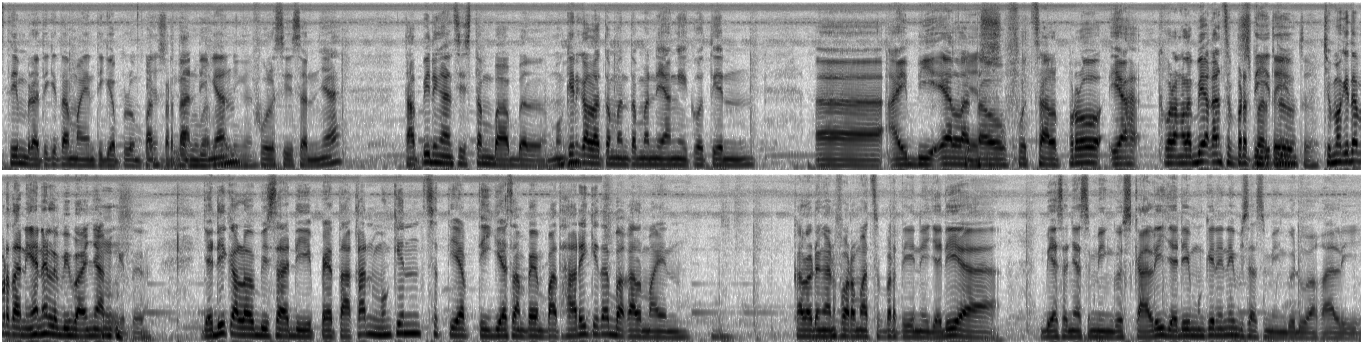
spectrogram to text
tim berarti kita main 34 Yes, 34 pertandingan pertandingan. full seasonnya tapi dengan sistem bubble mungkin kalau teman-teman yang ngikutin eh, IBL Yes. atau futsal pro ya kurang lebih akan seperti, Seperti itu. itu. cuma kita pertandingannya lebih banyak gitu Jadi kalau bisa dipetakan mungkin setiap 3 sampai 4 hari kita bakal main. Kalau dengan format seperti ini. Jadi ya biasanya seminggu sekali jadi mungkin ini bisa seminggu dua kali.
